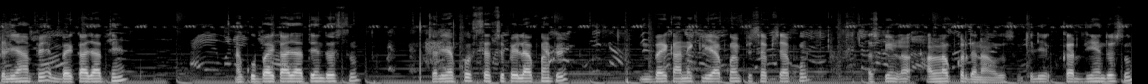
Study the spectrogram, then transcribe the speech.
चलिए यहाँ पे बैक आ जाते हैं। आपको बैक आ जाते हैं दोस्तों। चलिए आपको सबसे पहले आपको यहाँ पे बैक आने के लिए आपको यहाँ पे सबसे आपको स्क्रीन अनलॉक कर देना होगा दोस्तों। चलिए कर दिए हैं दोस्तों।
